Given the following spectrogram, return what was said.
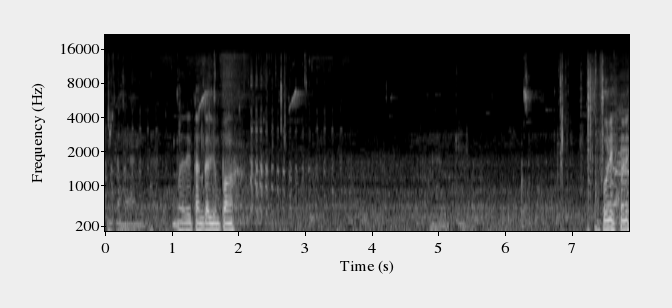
Hindi Mali tanggal yung pang. Huli, huli.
